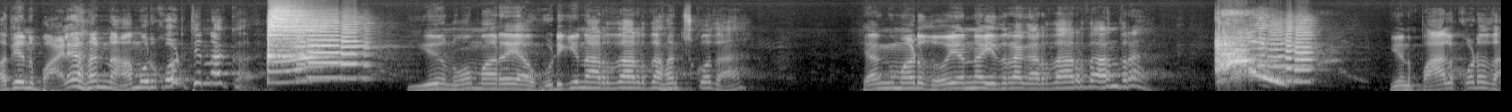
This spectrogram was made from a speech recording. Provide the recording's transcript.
ಅದೇನು ಬಾಳೆಹಣ್ಣ ಮುರ್ಕೊಂಡು ತಿನ್ನಾಕ? ಏನೋ ಮಾರಯ್ಯ ಹುಡುಗಿನ ಅರ್ಧ ಅರ್ಧ ಹಂಚ್ಕೋದ? ಹೆಂಗ್ ಮಾಡುದು? ಏನ ಇದ್ರಾಗ ಅರ್ಧ ಅರ್ಧ ಅಂದ್ರ? ಏನು ಪಾಲು ಕೊಡೋದ?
